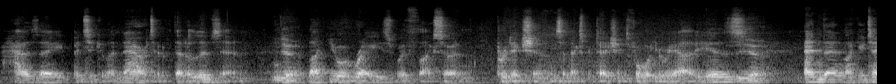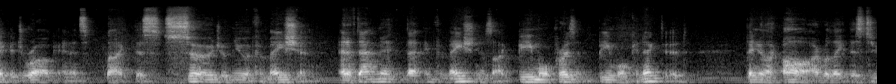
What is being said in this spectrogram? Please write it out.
has a particular narrative that it lives in. Yeah. like you were raised with like certain predictions and expectations for what your reality is. Yeah. and then like you take a drug and it's like this surge of new information. And if that meant that information is like be more present be more connected then you're like oh i relate this to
